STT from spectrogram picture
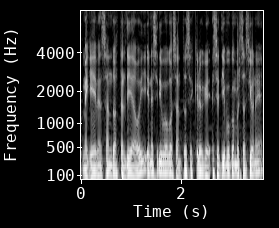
me quedé pensando hasta el día de hoy en ese tipo de cosas. Entonces creo que ese tipo de conversaciones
